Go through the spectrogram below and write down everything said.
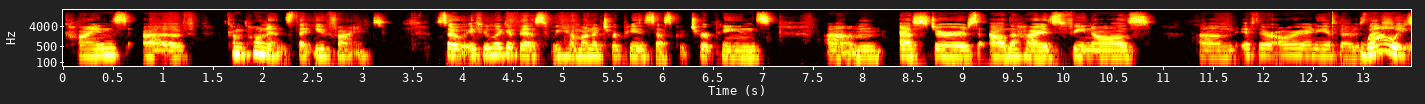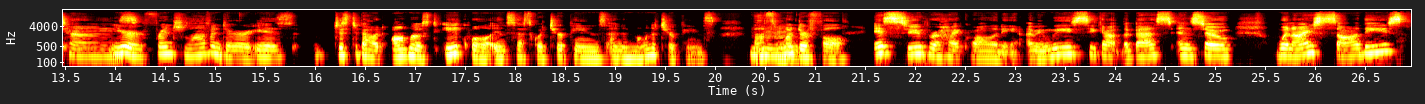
kinds of components that you find. So if you look at this, we have monoterpenes, sesquiterpenes, um, esters, aldehydes, phenols. Um, if there are any of those, wow, your French lavender is just about almost equal in sesquiterpenes and in monoterpenes. That's mm-hmm. wonderful. It's super high quality. I mean, we seek out the best. And so when I saw these,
